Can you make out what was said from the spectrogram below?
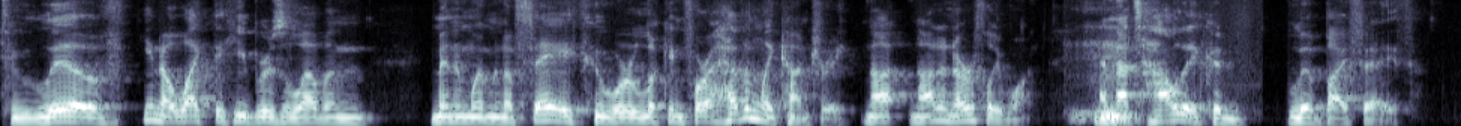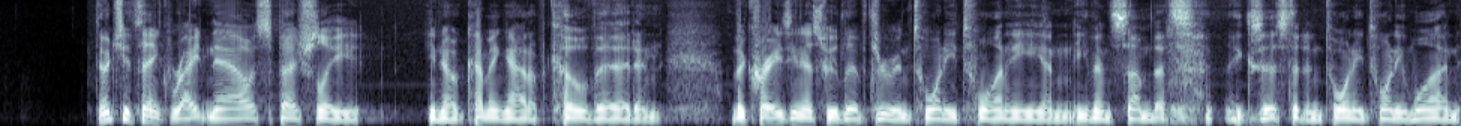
to live, you know, like the Hebrews 11 men and women of faith who were looking for a heavenly country, not not an earthly one. Mm-hmm. And that's how they could live by faith. Don't you think right now, especially, you know, coming out of COVID and the craziness we lived through in 2020 and even some that's existed in 2021,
